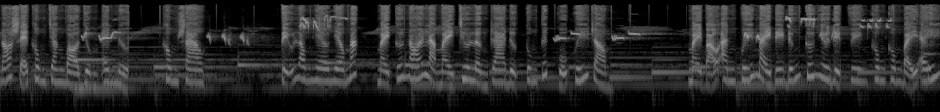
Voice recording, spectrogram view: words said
Nó sẽ không chăn bò dùng em nữa Không sao Tiểu Long nheo nheo mắt, mày cứ nói là mày chưa lần ra được tung tích của quý ròm. Mày bảo anh quý mày đi đứng cứ như điệp viên 007 ấy,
